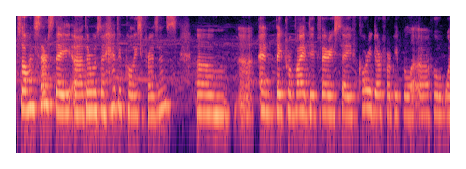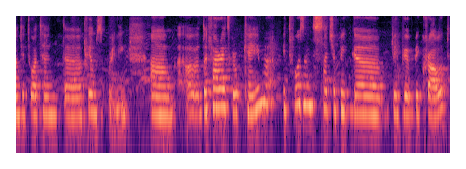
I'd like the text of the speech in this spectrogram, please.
So on Thursday, uh, there was a heavy police presence um, uh, and they provided very safe corridor for people uh, who wanted to attend the film screening. Um, uh, the far right group came. It wasn't such a big, uh, big, uh, big crowd,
